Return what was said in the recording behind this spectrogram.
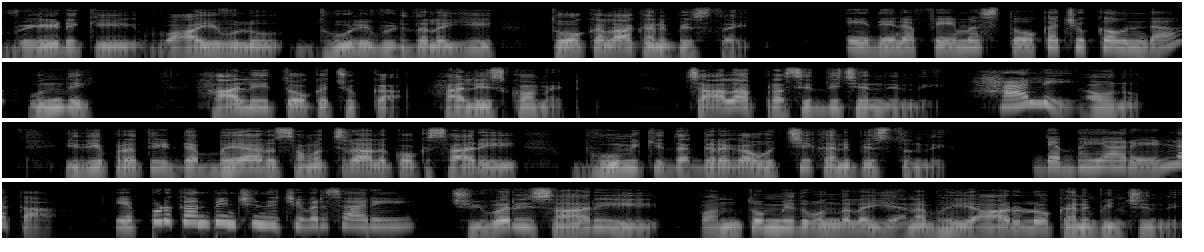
వేడికి వాయువులు ధూళి విడుదలయ్యి తోకలా కనిపిస్తాయి. ఏదైనా ఫేమస్ తోకచుక్క ఉందా? ఉంది. హాలీ తోకచుక్క హాలీస్ కామెట్. చాలా ప్రసిద్ధి చెందింది. హ్యాలీ! అవును. ఇది ప్రతి డెబ్బై ఆరు సంవత్సరాలకొకసారి భూమికి దగ్గరగా వచ్చి కనిపిస్తుంది. డెబ్బై ఆరేళ్ళకా ఎప్పుడు కనిపించింది చివరిసారి? చివరిసారి పంతొమ్మిది వందల ఎనభై ఆరులో కనిపించింది.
